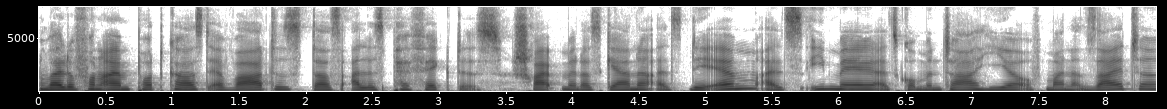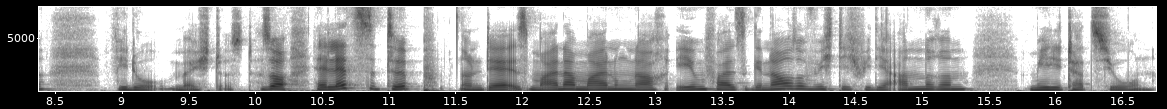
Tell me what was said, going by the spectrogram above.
Weil du von einem Podcast erwartest, dass alles perfekt ist. Schreib mir das gerne als DM, als E-Mail, als Kommentar hier auf meiner Seite wie du möchtest. So, der letzte Tipp, und der ist meiner Meinung nach ebenfalls genauso wichtig wie die anderen, Meditation.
